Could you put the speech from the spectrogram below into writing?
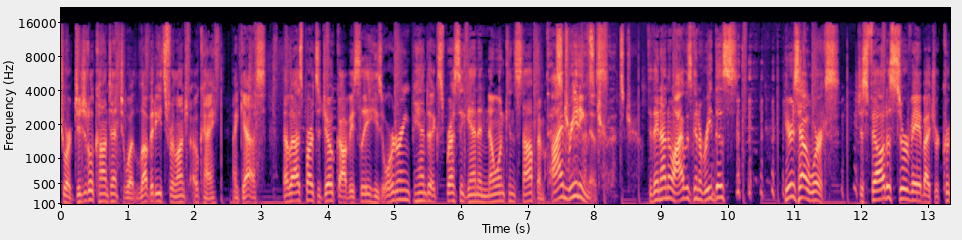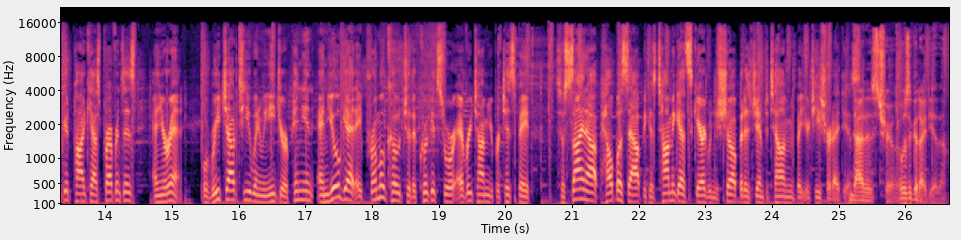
to our digital content to what Lovett eats for lunch. Okay, I guess. That last part's a joke, obviously. He's ordering Panda Express again and no one can stop him. That's I'm true, reading that's this. True, that's true. Did they not know I was going to read this? Here's how it works just fill out a survey about your Crooked podcast preferences and you're in. We'll reach out to you when we need your opinion, and you'll get a promo code to the Crooked Store every time you participate. So sign up, help us out, because Tommy gets scared when you show up at his gym to tell him about your t-shirt ideas. That is true. It was a good idea, though.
